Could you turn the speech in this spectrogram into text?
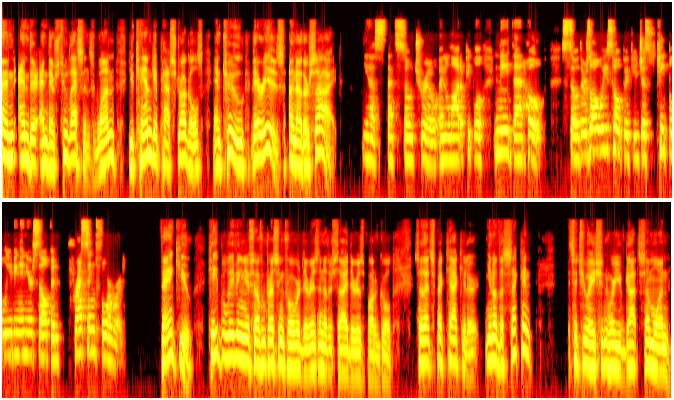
and and there and there's two lessons one you can get past struggles and two there is another side yes that's so true and a lot of people need that hope. So there's always hope if you just keep believing in yourself and pressing forward. Thank you. Keep believing in yourself and pressing forward. There is another side there is a pot of gold. So that's spectacular. You know the second situation where you've got someone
